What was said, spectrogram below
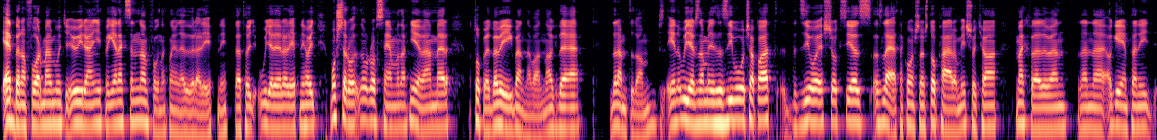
ebben a formában, úgyhogy ő irányít, meg ilyenek szerintem nem fognak nagyon előrelépni. Tehát, hogy úgy előrelépni, hogy most a rossz helyen vannak nyilván, mert a top 5-ben végig benne vannak, de de nem tudom. Én úgy érzem, hogy ez a Zivó csapat, de Zivó és Soxi az, az lehetne konstans top 3 is, hogyha megfelelően lenne a gameplan így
